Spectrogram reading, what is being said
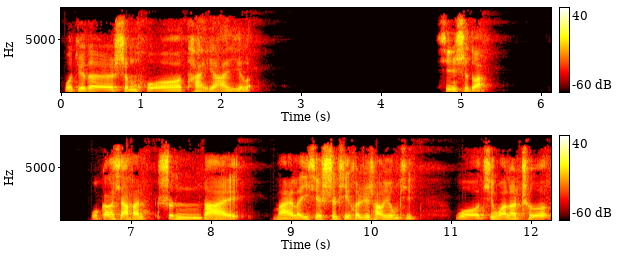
我觉得生活太压抑了。新时段，我刚下班，顺带买了一些食品和日常用品。我停完了车，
